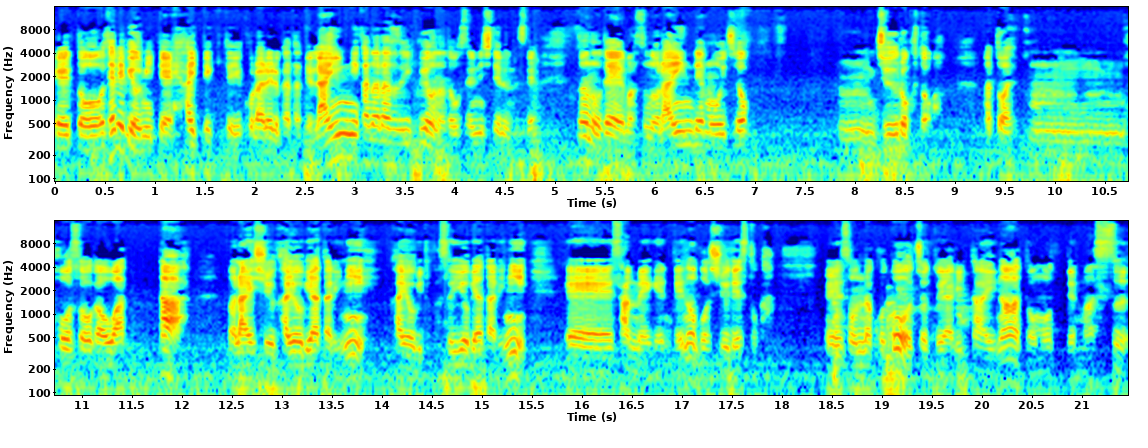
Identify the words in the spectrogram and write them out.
えっ、と、テレビを見て入ってきて来られる方って LINE に必ず行くような動線にしてるんですね。なので、まあその LINE でもう一度、うん、16と、あとは、うん、放送が終わった、まあ来週火曜日あたりに、火曜日とか水曜日あたりに、えー、3名限定の募集ですとか、えー、そんなことをちょっとやりたいなと思ってます。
